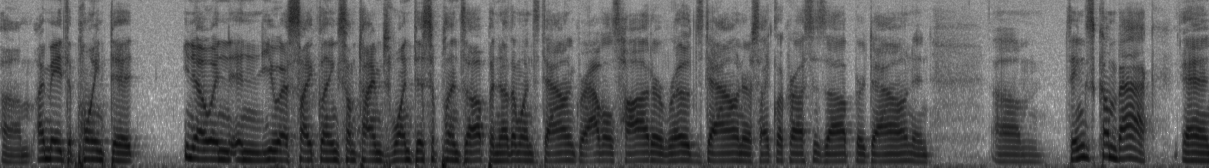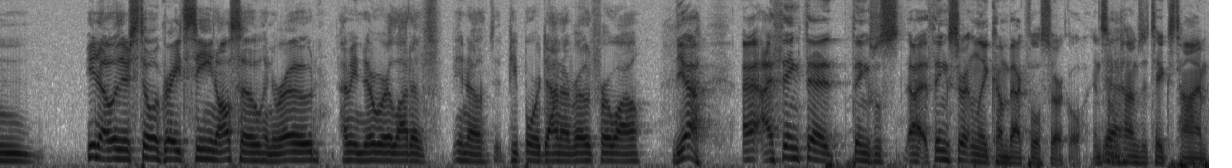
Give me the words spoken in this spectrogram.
um, I made the point that you know, in, in U.S. cycling, sometimes one discipline's up, another one's down. Gravel's hot, or roads down, or cyclocross is up or down, and um, things come back. And you know, there's still a great scene also in road. I mean, there were a lot of you know people were down on road for a while. Yeah, I, I think that things will uh, things certainly come back full circle, and sometimes yeah. it takes time.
